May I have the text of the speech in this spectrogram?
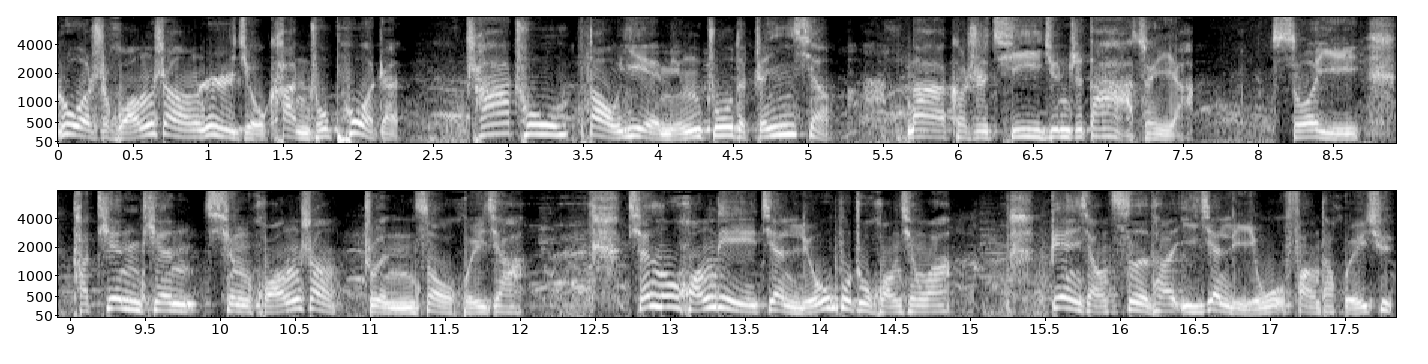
若是皇上日久看出破绽，查出盗夜明珠的真相，那可是欺君之大罪呀。所以他天天请皇上准奏回家。乾隆皇帝见留不住黄青蛙，便想赐他一件礼物，放他回去。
